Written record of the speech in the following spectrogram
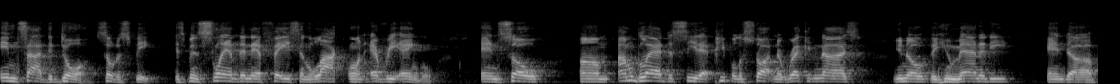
inside the door, so to speak. It's been slammed in their face and locked on every angle. And so um, I'm glad to see that people are starting to recognize, you know, the humanity. And uh,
